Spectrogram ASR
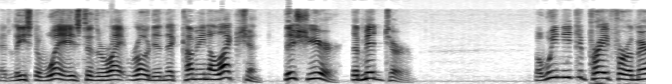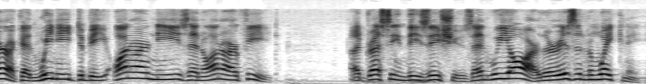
at least a ways to the right road in the coming election this year, the midterm. But we need to pray for America, and we need to be on our knees and on our feet addressing these issues. And we are. There is an awakening.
